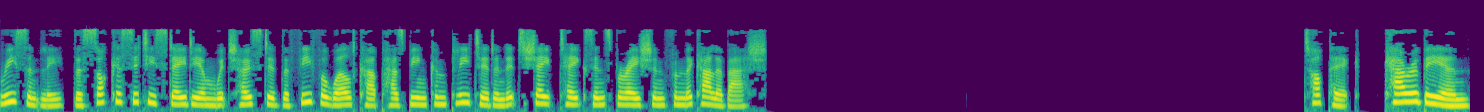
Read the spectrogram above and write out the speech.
Recently, the Soccer City Stadium which hosted the FIFA World Cup has been completed and its shape takes inspiration from the calabash. Caribbean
